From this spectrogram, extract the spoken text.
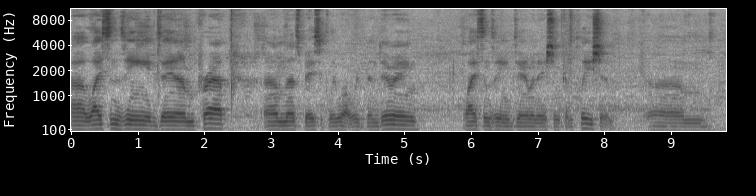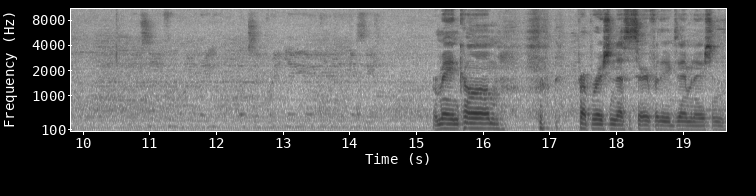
Uh, licensing exam prep. Um, that's basically what we've been doing. Licensing examination completion. Um, remain calm. preparation necessary for the examination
